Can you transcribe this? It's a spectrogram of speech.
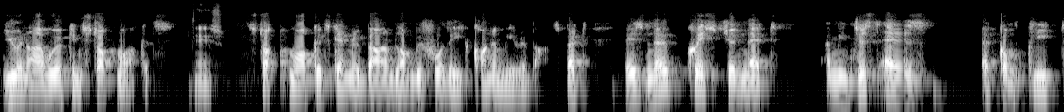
you and I work in stock markets. Yes. Stock markets can rebound long before the economy rebounds. But there's no question that, I mean, just as a complete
